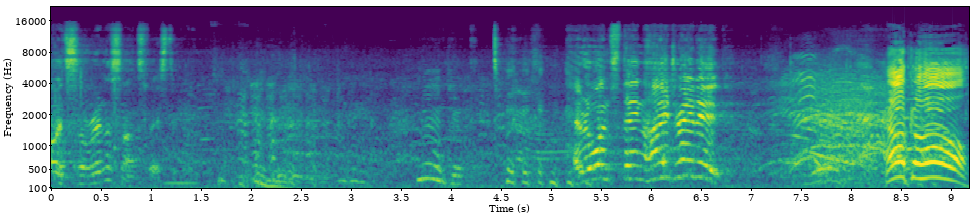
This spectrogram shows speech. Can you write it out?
now it's the Renaissance Festival. Magic. Everyone staying hydrated. Alcohol!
